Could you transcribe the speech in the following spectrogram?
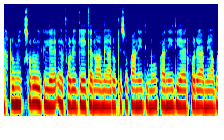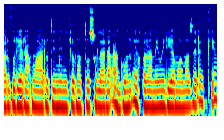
একটু মিক্সর হয়ে গেলে এরপরে গিয়ে কেন আমি আরও কিছু পানি দিব পানি দেওয়ার পরে আমি আবার গুড়িয়ে রাখব আরও তিন মিনিটের মতো চুলার আগুন এখন আমি মিডিয়ামর মাঝে রাখিয়া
